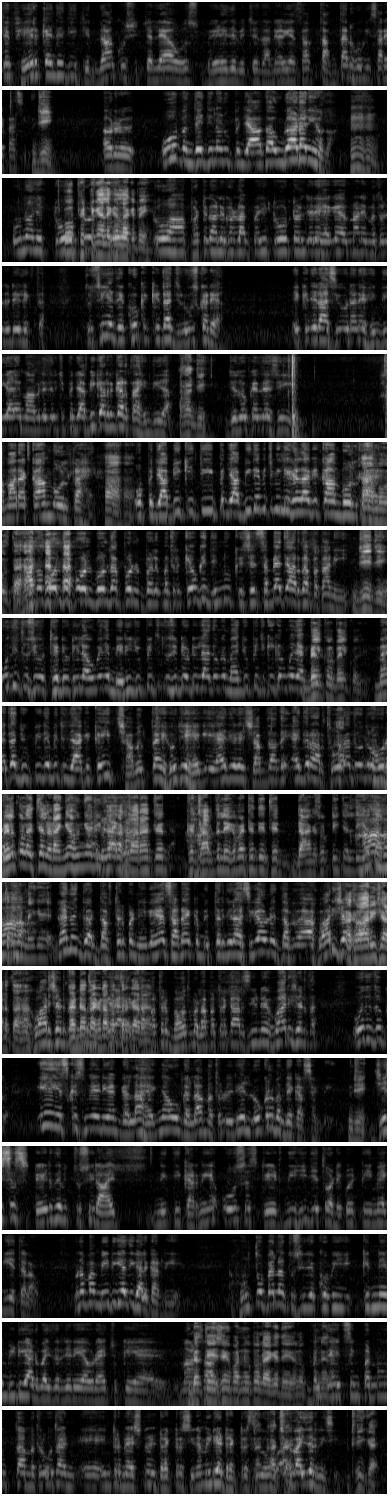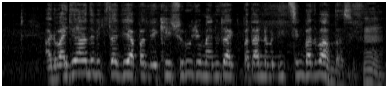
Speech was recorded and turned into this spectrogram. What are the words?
ਤੇ ਫੇਰ ਕਹਿੰਦੇ ਜੀ ਜਿੰਨਾ ਕੁਝ ਚੱਲਿਆ ਉਸ ਵੇਲੇ ਦੇ ਵਿੱਚ ਦਾਨੇ ਵਾਲੀਆ ਸਾਹਿਬ ਧੰਨ ਧੰਨ ਹੋ ਗਈ ਸਾਰੇ ਪਾਸੇ। ਜੀ। ਔਰ ਉਹ ਬੰਦੇ ਜਿਨ੍ਹਾਂ ਨੂੰ ਪੰਜਾਬ ਦਾ ਉਡਾੜਾ ਨਹੀਂ ਆਉਂਦਾ ਹੂੰ ਹੂੰ। ਉਹਨਾਂ ਨੇ ਉਹ ਫਿੱਟੀਆਂ ਲਿਖਣ ਲੱਗ ਪਏ। ਉਹ ਹਾਂ ਫਟਕਾ ਲਿਖਣ ਲੱਗ ਪਏ ਜੀ। ਟੋਟਲ ਜਿਹੜੇ ਹੈਗੇ ਉਹਨਾਂ ਨੇ ਮਤਲਬ ਜਿਹੜੀ ਲਿਖਤਾ। ਤੁਸੀਂ ਇਹ ਦੇਖੋ ਕਿ ਕਿੱਡਾ ਜਲੂਸ ਕੱਢਿਆ। ਇੱਕ ਜਿਹੜਾ ਸੀ ਉਹਨਾਂ ਨੇ ਹਿੰਦੀ ਵਾਲੇ ਮਾਮਲੇ ਦੇ ਵਿੱਚ ਪੰਜਾਬੀਕਰਨ ਕਰਤਾ ਹਿੰਦੀ ਦਾ। ਹਾਂਜੀ। ਜਦੋਂ ਕਹਿੰਦੇ ਸੀ ਹਮਾਰਾ ਕੰਮ ਬੋਲਤਾ ਹੈ ਉਹ ਪੰਜਾਬੀ ਕੀਤੀ ਪੰਜਾਬੀ ਦੇ ਵਿੱਚ ਵੀ ਲਿਖਣ ਲੱਗੇ ਕੰਮ ਬੋਲਤਾ ਕੰਮ ਹੈ ਬੋਲਤਾ ਹੈ। ਕੰਮ ਬੋਲਦਾ ਬੋਲ ਬੋਲਦਾ ਬੋਲ- ਬੋਲ- ਮਤਲਬ ਕਿਉਂਕਿ ਜਿਹਨੂੰ ਕਿਸੇ ਸੱਭਿਆਚਾਰ ਦਾ ਪਤਾ ਨਹੀਂ ਜੀ ਜੀ ਉਹਦੀ ਤੁਸੀਂ ਉੱਥੇ ਡਿਊਟੀ ਲਾਓਗੇ ਜੇ ਮੇਰੀ ਯੂਪੀ 'ਚ ਤੁਸੀਂ ਡਿਊਟੀ ਲਾ ਦੋਗੇ ਮੈਂ ਯੂਪੀ 'ਚ ਕੀ ਕਰੂੰਗਾ ਜਾ ਬਿਲਕੁਲ ਬਿਲਕੁਲ ਮੈਂ ਤਾਂ ਯੂਪੀ ਦੇ ਵਿੱਚ ਜਾ ਕੇ ਕਈ ਸ਼ਬਦ ਤਾਂ ਇਹੋ ਜਿਹੇ ਹੈਗੇ ਆ ਜਿਹੜੇ ਸ਼ਬਦਾਂ ਦੇ ਇਧਰ ਅਰਥ ਹੋ ਰਿਹਾ ਤੇ ਉਧਰ ਹੋ ਰਿਹਾ ਬਿਲਕੁਲ ਇੱਥੇ ਲੜਾਈਆਂ ਹੋਈਆਂ ਜੀ ਅਖਬਾਰਾਂ 'ਚ ਸ਼ਬਦ ਲਿਖ ਬੈਠੇ ਤੇ ਇੱਥੇ ਡਾਂਗ ਸੁੱਟੀ ਚੱਲਦੀ ਹੈ ਦਫ਼ਤਰ। ਬੰਨੇ ਗਏ ਨਾ ਨਾ ਦਫ਼ਤਰ ਭੰਨੇ ਗਏ ਸਾਡਾ ਇੱਕ ਮਿੱਤਰ ਜਿਹੜਾ ਸੀਗਾ ਉਹਨੇ ਅਖਬਾਰ ਛੱਡ ਅਖਬਾਰ ਛੱਡਤਾ ਹਾਂ ਅਖਬਾਰ ਛੱਡਦਾ ਐਡਾ ਤਕੜਾ ਪੱਤਰਕਾਰ ਹੈ। ਪੱਤਰ ਬਹੁਤ ਵੱਡਾ ਪੱਤਰਕਾਰ ਸੀ ਉਹਨੇ ਅਖਬਾਰ ਹੀ ਛੱਡਤਾ। ਉਹਦੇ ਤੋਂ ਇਹ ਇਸ ਕਿਸਮ ਦੀਆਂ ਜਿਹੜੀਆਂ ਗੱਲਾਂ ਹੈਗੀਆਂ ਉਹ ਗੱਲਾਂ ਮਤਲਬ ਜਿਹੜੀਆਂ ਲੋਕਲ ਬੰਦੇ ਕਰ ਸਕਦੇ। ਜੀ। ਜਿਸ ਸਟੇਟ ਦੇ ਵਿੱਚ ਤੁਸੀਂ ਰਾਜਨੀਤੀ ਕਰਨੀ ਹੈ ਉਸ ਸਟੇਟ ਦੀ ਹੀ ਜੇ ਤੁਹਾਡੇ ਕੋਲ ਟੀਮ ਹੈਗੀ ਹੈ ਤਾਂ ਲਾਓ। ਹੁਣ ਆਪਾਂ ਮੀਡੀਆ ਦੀ ਗੱਲ ਕਰ ਲਈਏ। ਹੁਣ ਤੋਂ ਪਹਿਲਾਂ ਤੁਸੀਂ ਦੇਖੋ ਵੀ ਕਿੰਨੇ ਮੀਡੀਆ ਐਡਵਾਈਜ਼ਰ ਜਿਹੜੇ ਆ ਉਹ ਰਹਿ ਚੁੱਕੇ ਆ ਬਲਤੇਜ ਸਿੰਘ ਪੰਨੂ ਤੋਂ ਲੈ ਕੇ ਦੇਖ ਲਓ ਕਿੰਨੇ ਬਲਤੇਜ ਸਿੰਘ ਪੰਨੂ ਤਾਂ ਮਤਲਬ ਉਹ ਤਾਂ ਇੰਟਰਨੈਸ਼ਨਲ ਡਾਇਰੈਕਟਰ ਸੀ ਨਾ ਮੀਡੀਆ ਡਾਇਰੈਕਟਰ ਸੀ ਉਹ। ਐਡਵਾਈਜ਼ਰ ਨਹੀਂ ਸੀ। ਠੀਕ ਹੈ। ਐਡਵਾਈਜ਼ਰਾਂ ਦੇ ਵਿੱਚ ਤਾਂ ਜੇ ਆਪਾਂ ਦੇਖੀਏ ਸ਼ੁਰੂ ਚ ਮੈਨੂੰ ਤਾਂ ਇੱਕ ਪਤਾ ਨਵਨੀਤ ਸਿੰਘ ਬਦਵਾ ਹੁੰਦਾ ਸੀ। ਹੂੰ।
